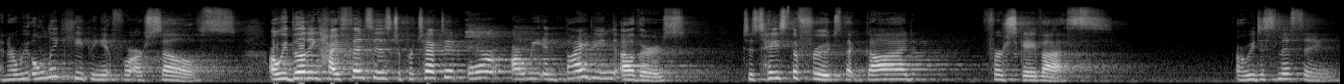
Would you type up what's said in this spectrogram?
And are we only keeping it for ourselves? Are we building high fences to protect it, or are we inviting others to taste the fruits that God first gave us? Are we dismissing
